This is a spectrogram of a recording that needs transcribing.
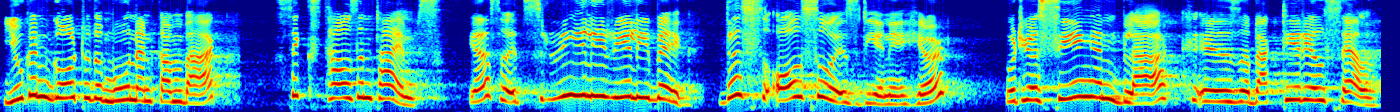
you can go to the moon and come back 6,000 times. Yeah, so it's really, really big. This also is DNA here. What you're seeing in black is a bacterial cell,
